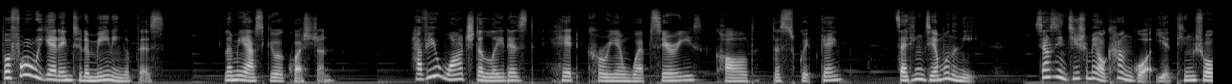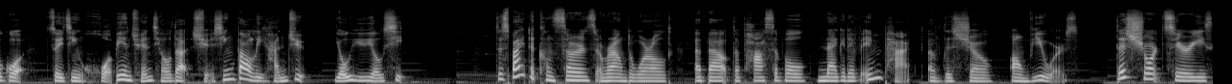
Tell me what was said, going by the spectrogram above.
Before we get into the meaning of this, let me ask you a question. Have you watched the latest hit Korean web series called The Squid Game? 在听节目的你，相信即使没有看过，也听说过最近火遍全球的血腥暴力韩剧《 鱿鱼游戏》。Despite the concerns around the world about the possible negative impact of this show on viewers, this short series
